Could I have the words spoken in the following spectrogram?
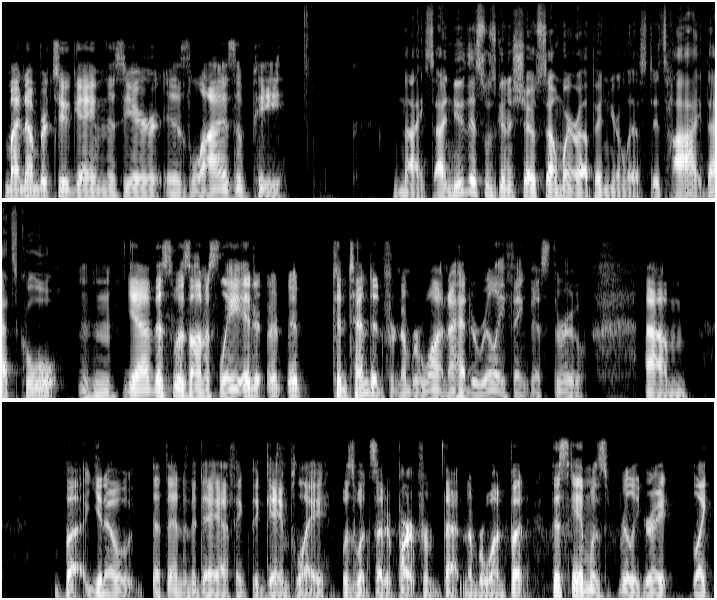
my number two game this year is Lies of P. Nice. I knew this was going to show somewhere up in your list. It's high. That's cool. hmm Yeah, this was honestly it, it. It contended for number one. I had to really think this through. Um, but you know, at the end of the day, I think the gameplay was what set it apart from that number one. But this game was really great. Like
